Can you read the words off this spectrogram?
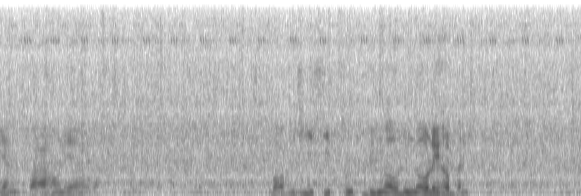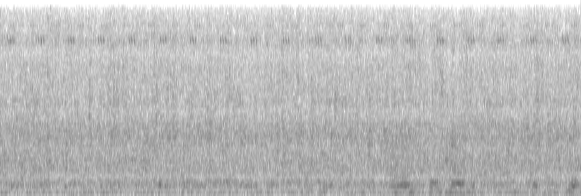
อย่างปลาเขาแล้วบอกวิธีสิปึ๊บดึงเอาดึงเอาเลยครับบัน สอนโผล่หน้าตัดช่วง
